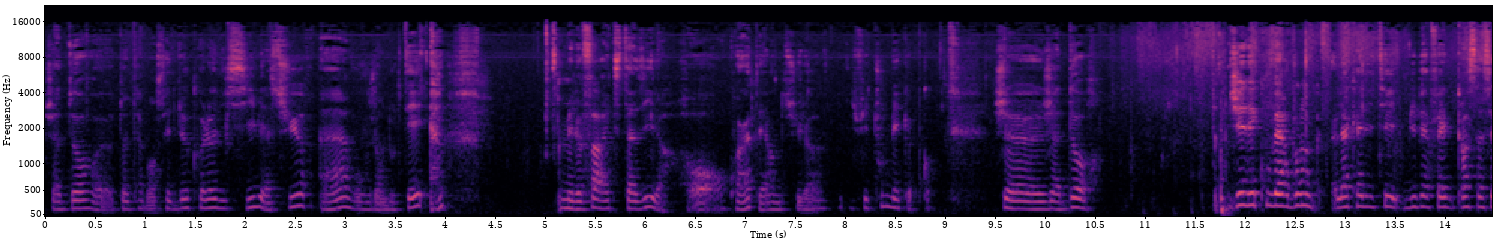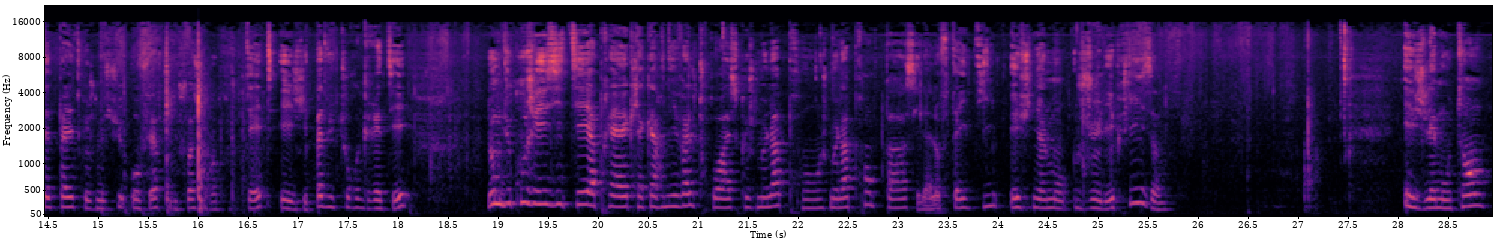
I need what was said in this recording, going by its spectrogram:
j'adore euh, notamment ces deux colonnes ici, bien sûr, hein, vous vous en doutez. Mais le phare Ecstasy, là, oh, quoi interne, celui-là, il fait tout le make-up, quoi. J'adore j'ai découvert donc la qualité du Perfect grâce à cette palette que je me suis offerte une fois sur un coup de tête et j'ai pas du tout regretté. Donc du coup j'ai hésité après avec la Carnival 3, est-ce que je me la prends, je me la prends pas, c'est la Love Tahiti et finalement je l'ai prise. Et je l'aime autant,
